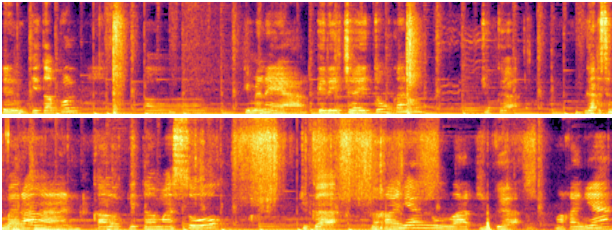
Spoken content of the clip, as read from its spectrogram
Dan kita pun eh, gimana ya gereja itu kan juga nggak sembarangan. Kalau kita masuk juga bakalnya nular juga. Makanya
